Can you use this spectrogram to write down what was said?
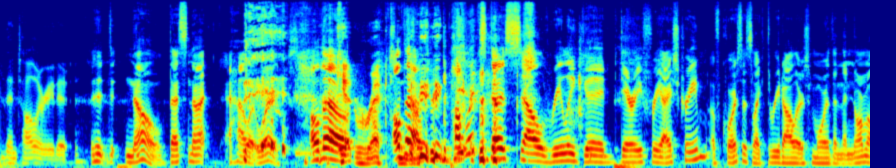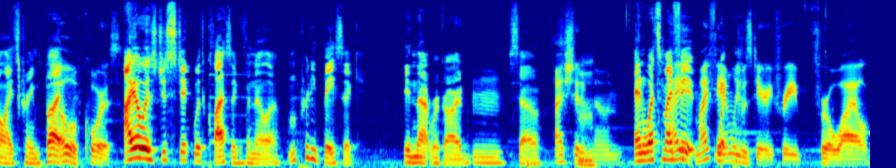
then tolerate it. no, that's not how it works. although, Get wrecked. although dude. Publix does sell really good dairy-free ice cream. Of course, it's like three dollars more than the normal ice cream, but Oh, of course. I always just stick with classic vanilla. I'm pretty basic in that regard. Mm, So, I should have Mm. known. and what's my favorite? my family was dairy-free for a while.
